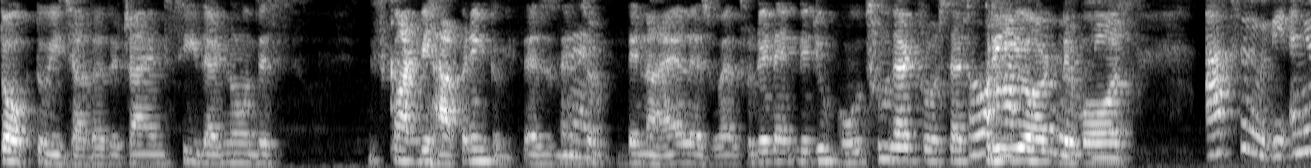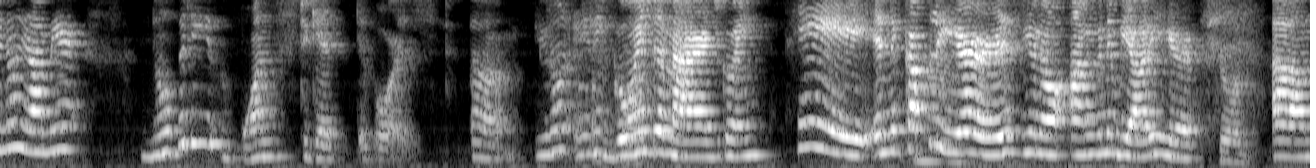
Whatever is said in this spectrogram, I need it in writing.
talk to each other. They try and see that no this. This can't be happening to me. There's a sense Right. of denial as well. So did did you go through that process Oh, pre your divorce? Absolutely. And you know, Yameer, nobody wants to get divorced. Um, you don't really Of go course. into marriage going, hey, in a couple of years, you know, I'm going to be out of here. Sure. Um,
